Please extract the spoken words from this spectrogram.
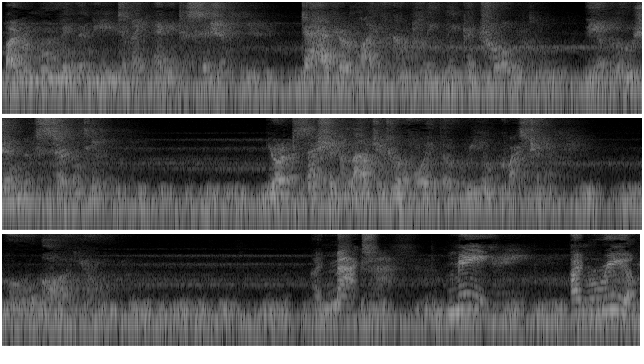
By removing the need to make any decision. To have your life completely controlled? The illusion of certainty? Your obsession allowed you to avoid the real question. Who are you? I'm Max. Me! I'm real.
